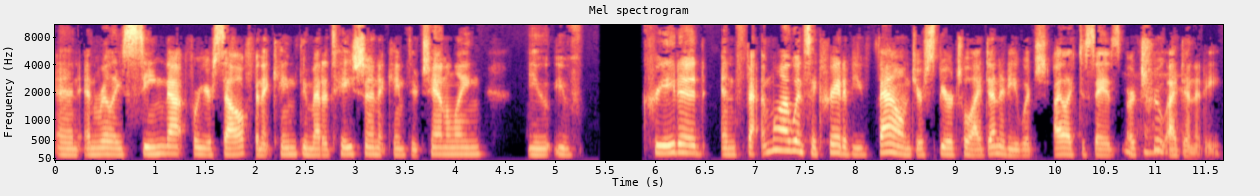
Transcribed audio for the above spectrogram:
and and really seeing that for yourself. And it came through meditation. It came through channeling. You you've created and fa- well i wouldn't say creative. You found your spiritual identity which i like to say is our true identity.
